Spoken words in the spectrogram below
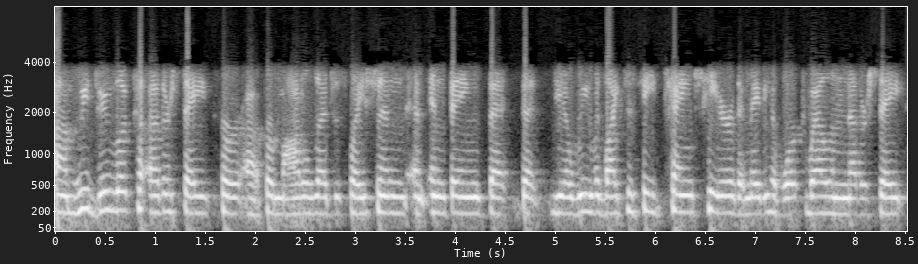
Um, we do look to other states for uh, for model legislation and, and things that that you know we would like to see changed here that maybe have worked well in another state.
